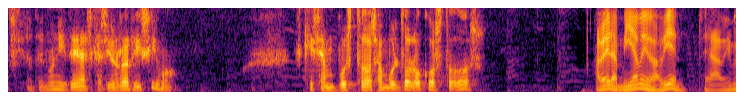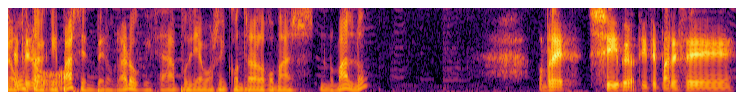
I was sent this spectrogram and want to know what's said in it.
es que no tengo ni idea, es que ha sido rarísimo. Es que se han puesto, se han vuelto locos todos. A ver, a mí ya me va bien. O sea, a mí me Eh, gusta pero- que pasen, pero claro, quizá podríamos encontrar algo más normal, ¿no? Hombre, sí, pero a ti te parece.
